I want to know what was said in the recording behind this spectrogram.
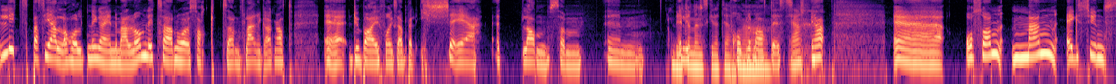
litt spesielle holdninger innimellom. Litt sånn, Hun har jo sagt sånn flere ganger at eh, Dubai for eksempel ikke er et land som eh, er litt problematisk. Ja. Ja. Eh, og sånn, men jeg syns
